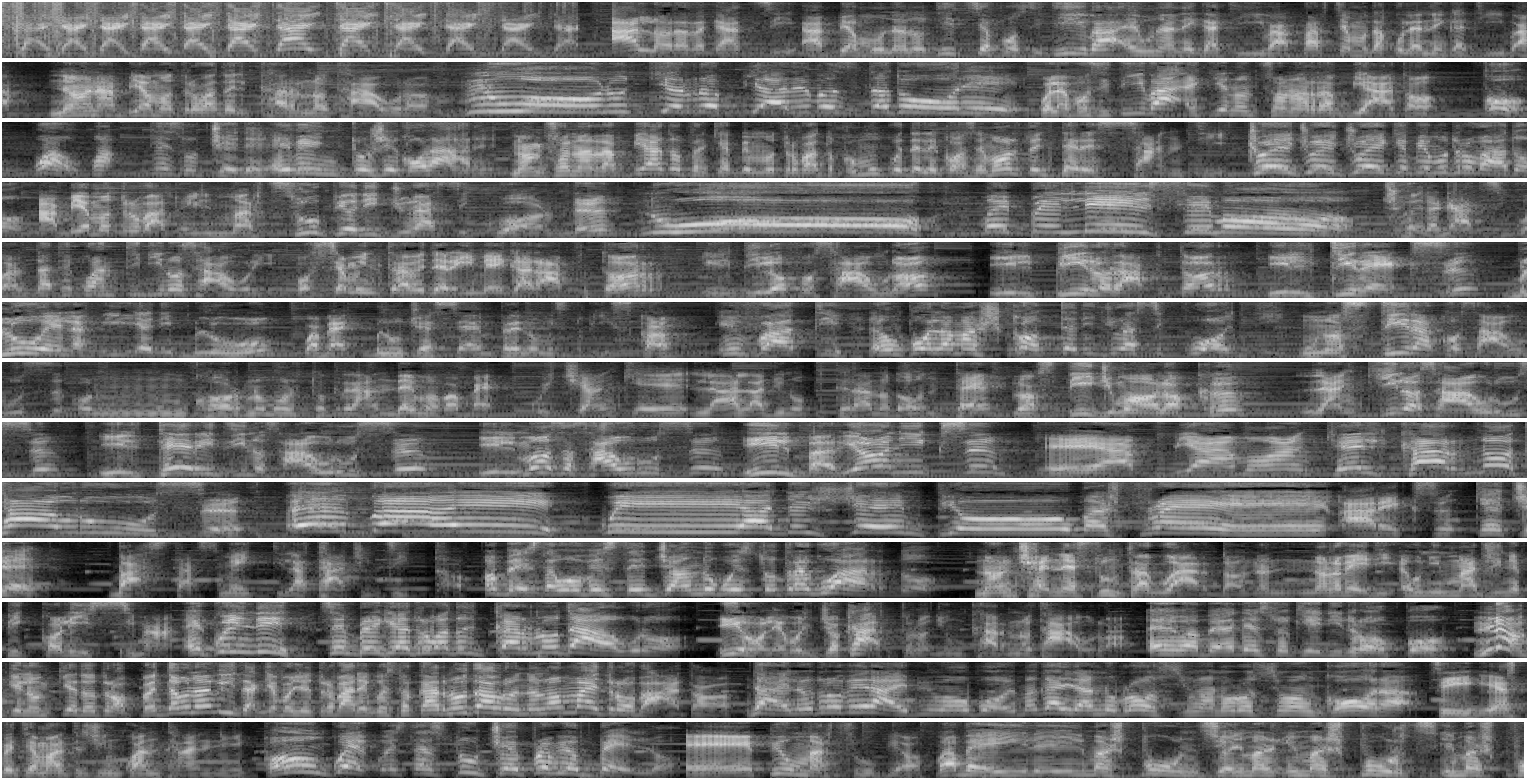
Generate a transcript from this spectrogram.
Dai, dai, dai, dai, dai, dai, dai, dai, dai, dai, dai, dai. Allora, ragazzi, abbiamo una notizia positiva e una negativa. Partiamo da quella negativa. Non abbiamo trovato il Carnotauro. No, non ti arrabbiare, bastatore. Quella positiva è che io non sono arrabbiato. Oh, wow, ma che succede? Evento secolare. Non sono arrabbiato perché abbiamo trovato comunque delle cose molto interessanti. Cioè, cioè, cioè, che abbiamo trovato? Abbiamo trovato il marsupio di Jurassic World. No! Ma è bellissimo! Cioè, ragazzi, guardate quanti dinosauri. Possiamo intravedere i Megaraptor, il Dilophosauro, il Pyroraptor, il T-Rex, Blue è la figlia di Blue. Vabbè, Blue c'è sempre, non mi stupisco. Infatti, è un po' la mascotte di Jurassic World. Uno Styracosaurus con un corno molto grande, ma vabbè, qui c'è anche l'ala di uno pteranodonte. Lo Stygmoloch, l'Ankylosaurus, il Therizinosaurus, il Mosasaurus, il Baryonyx e abbiamo anche il Carnotaurus. E vai! We are the champion, my friend! Arex, Che c'è? Basta, smettila, taci, zitto. Vabbè, stavo festeggiando questo traguardo. Non c'è nessun traguardo, non, non lo vedi? È un'immagine piccolissima. E quindi, sempre che ha trovato il Carnotauro. Io volevo il giocattolo di un Carnotauro. E vabbè, adesso chiedi troppo. No, che non chiedo troppo, è da una vita che voglio trovare questo Carnotauro e non l'ho mai trovato. Dai, lo troverai prima o poi, magari l'anno prossimo, l'anno prossimo ancora. Sì, e aspettiamo altri 50 anni. Comunque, questo astuccio è proprio bello. E più un marsupio. Vabbè, il, il maspunzio, il, ma, il maspurz, il maspurzio,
